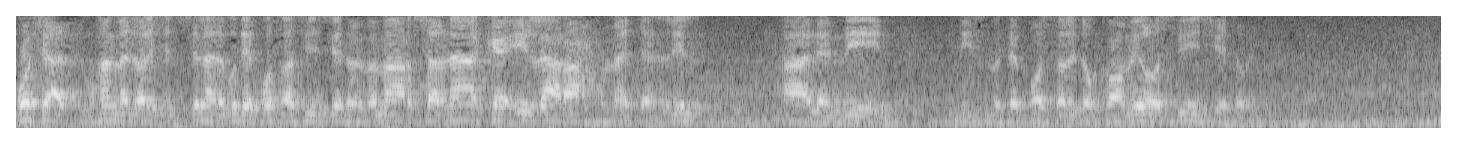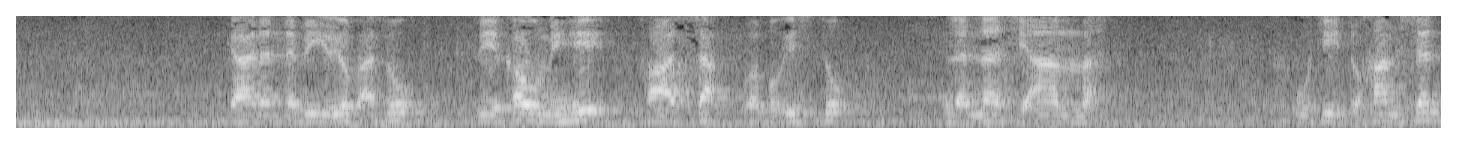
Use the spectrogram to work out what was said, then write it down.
počast Muhammed ali se da bude poslat svim svijetom vama arsalnake illa rahmeten lil alemin nismo te poslali dok kao milo svim svjetovima كان النبي يبعث في قومه خاصة وبئست إلى الناس عامة أوتيت خمسا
